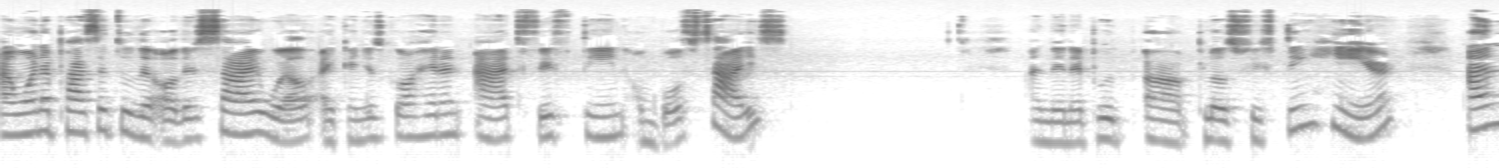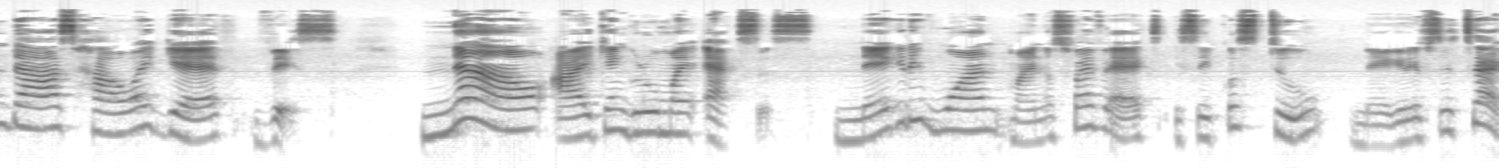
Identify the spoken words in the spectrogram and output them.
I want to pass it to the other side. Well, I can just go ahead and add 15 on both sides. And then I put uh, plus 15 here and that's how I get this. Now I can group my x's. Negative 1 minus 5x is equals to negative 6x.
